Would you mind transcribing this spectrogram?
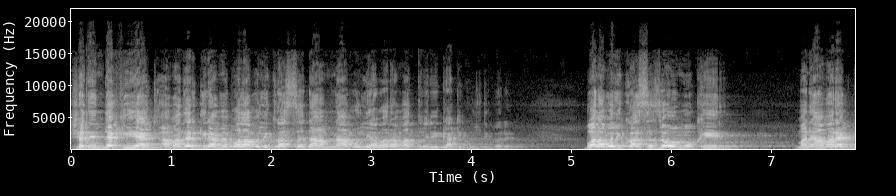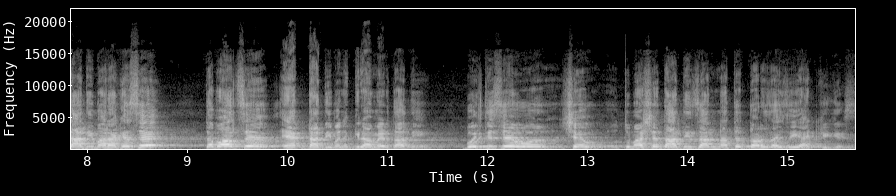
সেদিন দেখি এক আমাদের গ্রামে বলা বলি করছে নাম না বলি আবার আমার ধরে কাটি খুলতে পারে। বলা বলি করছে যে অমুখির মানে আমার এক দাদি মারা গেছে। তা বলছে, এক দাদি মানে গ্রামের দাদি। বলতেছে, ও, সে, তোমার সে দাদি জান্নাতের দরজায় যে আটকে গেছে।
